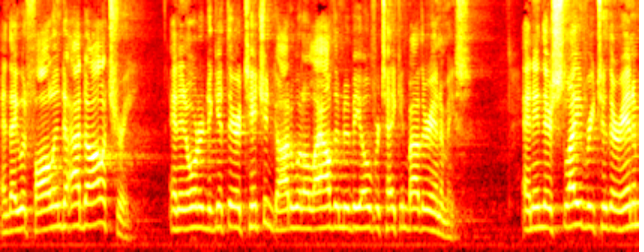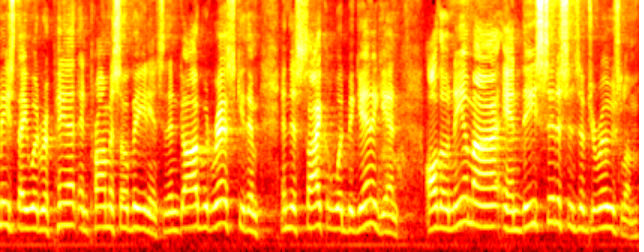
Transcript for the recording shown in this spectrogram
and they would fall into idolatry. And in order to get their attention, God would allow them to be overtaken by their enemies and in their slavery to their enemies, they would repent and promise obedience. And then God would rescue them, and this cycle would begin again. Although Nehemiah and these citizens of Jerusalem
